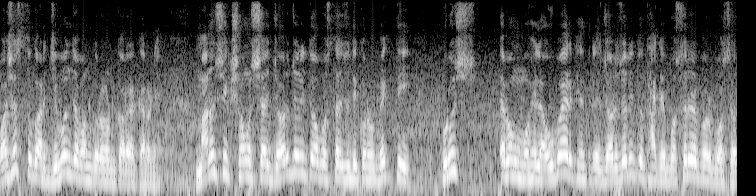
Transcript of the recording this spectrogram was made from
অস্বাস্থ্যকর জীবনযাপন গ্রহণ করার কারণে। মানসিক সমস্যায় জর্জরিত অবস্থায় যদি কোনো ব্যক্তি পুরুষ এবং মহিলা উভয়ের ক্ষেত্রে জর্জরিত থাকে বছরের পর বছর,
